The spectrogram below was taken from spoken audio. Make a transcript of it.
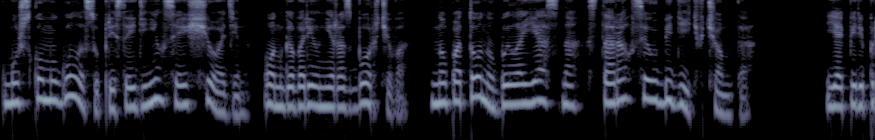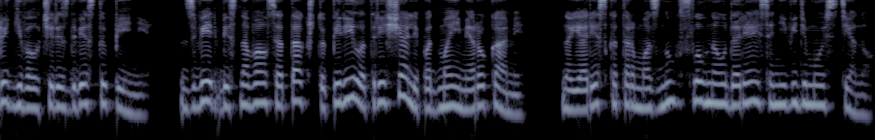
К мужскому голосу присоединился еще один. Он говорил неразборчиво, но по тону было ясно, старался убедить в чем-то. Я перепрыгивал через две ступени. Зверь бесновался так, что перила трещали под моими руками, но я резко тормознул, словно ударяясь о невидимую стену.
